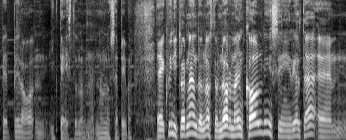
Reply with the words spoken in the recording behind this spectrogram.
per- però mh, il testo non, non lo sapeva. Eh, quindi tornando al nostro Norman Collins, in realtà ehm,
